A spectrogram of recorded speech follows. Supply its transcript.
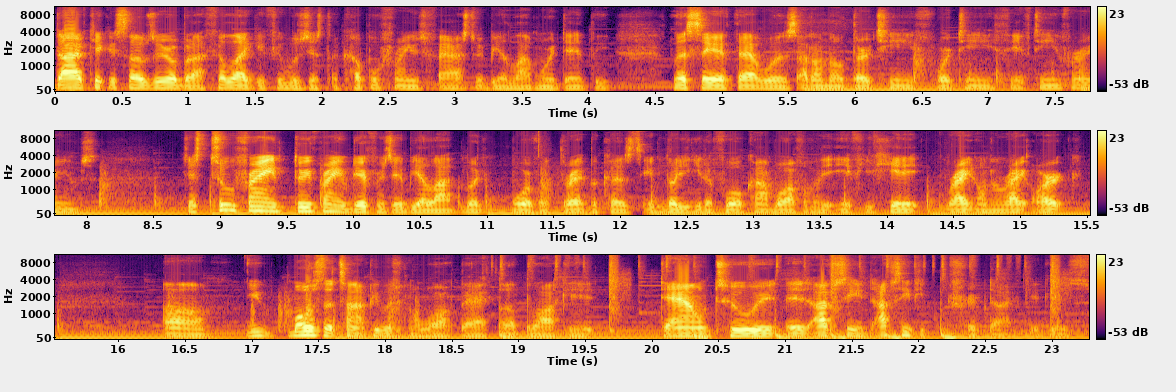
dive kick at Sub Zero, but I feel like if it was just a couple frames faster, it'd be a lot more deadly. Let's say if that was, I don't know, 13, 14, 15 frames just two frame, three frame difference, it'd be a lot more of a threat because even though you get a full combo off of it, if you hit it right on the right arc, um, you most of the time people are just gonna walk back, up block it, down to it. it I've seen I've seen people trip dive. It's,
